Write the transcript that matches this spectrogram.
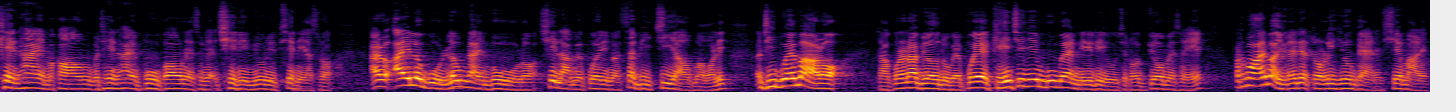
ထင်ထားရင်မကောင်းဘူးမထင်ထားရင်ပိုကောင်းတယ်ဆိုတဲ့အခြေအနေမျိုးတွေဖြစ်နေရဆိုတော့အဲ့တော့အဲ့ဒီလောက်ကိုလုံနိုင်ဖို့တော့ရှေ့လာမယ့်ပွဲတွေမှာဆက်ပြီးကြည့်ရအောင်ပါဗောလေအဒီပွဲမှာတော့ဒါကိုရနာပြောသလိုပဲပွဲရဲ့ game changing movement လေးတွေကိုကျွန်တော်ပြောမယ်ဆိုရင်ပထမပိုင်းမှာ United တော်တော်လေးရုန်းကန်ရတယ်ရှင်းပါတယ်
